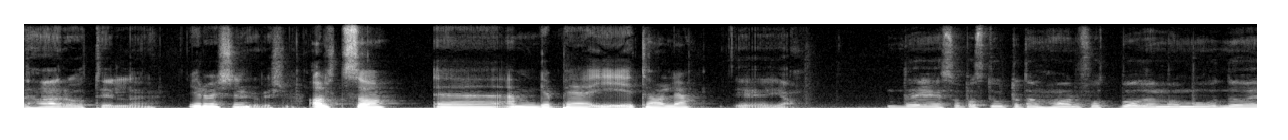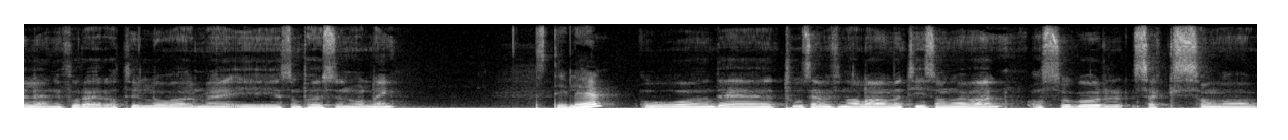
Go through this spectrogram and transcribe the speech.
det her og til eh, Eurovision. Eurovision. Altså eh, MGP i Italia. Eh, Ja. det er såpass stort at de har fått både Mahmoud og Eleni Foreira til å være med i, som pauseunderholdning. Stilig. Og det er to semifinaler med ti sanger hver. Og så går seks sanger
